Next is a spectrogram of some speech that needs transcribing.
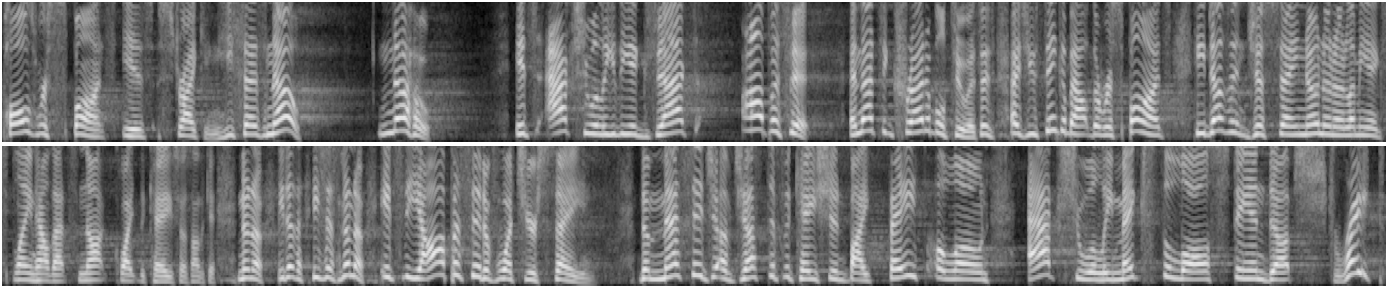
Paul's response is striking. He says, No, no. It's actually the exact opposite. And that's incredible to us. As, as you think about the response, he doesn't just say, No, no, no, let me explain how that's not quite the case. That's not the case. No, no. He doesn't. He says, No, no. It's the opposite of what you're saying. The message of justification by faith alone actually makes the law stand up straight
